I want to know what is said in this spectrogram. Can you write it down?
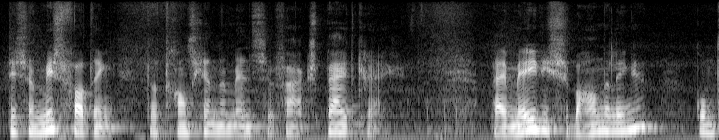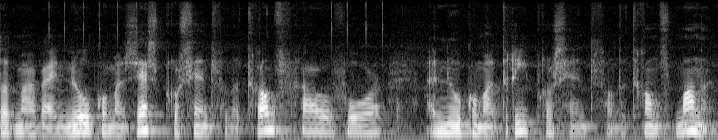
Het is een misvatting dat transgender mensen vaak spijt krijgen. Bij medische behandelingen komt dat maar bij 0,6% van de transvrouwen voor en 0,3% van de transmannen.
